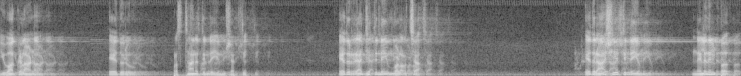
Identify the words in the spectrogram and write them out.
യുവാക്കളാണ് ഏതൊരു പ്രസ്ഥാനത്തിന്റെയും ശക്തി ഏതൊരു രാജ്യത്തിന്റെയും വളർച്ച ഏതൊരാശയത്തിന്റെയും നിലനിൽപ്പ്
